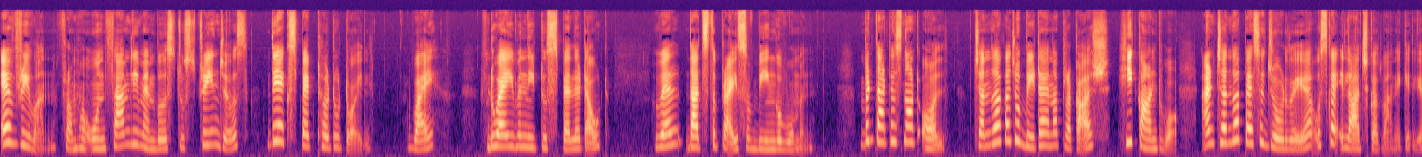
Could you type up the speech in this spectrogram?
everyone, from her own family members to strangers, they expect her to toil. Why? Do I even need to spell it out? Well, that's the price of being a woman. But that is not all. Chandra का जो बेटा है ना प्रकाश ही कांट वॉक एंड चंद्रा पैसे जोड़ रही है उसका इलाज करवाने के लिए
